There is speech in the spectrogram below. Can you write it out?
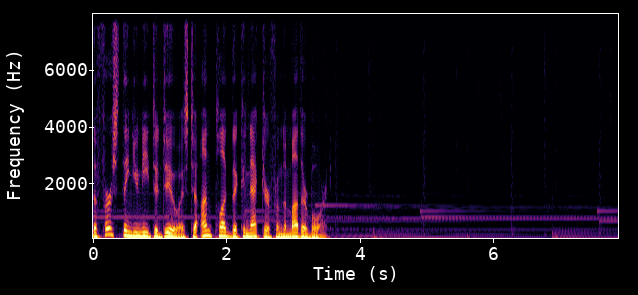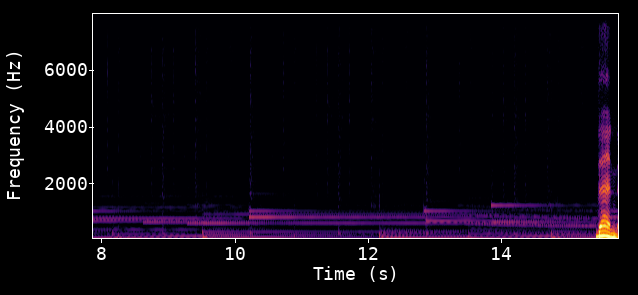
The first thing you need to do is to unplug the connector from the motherboard. Then,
